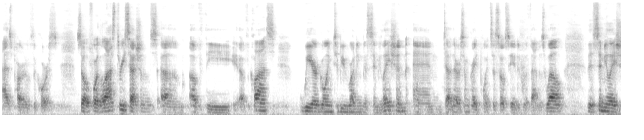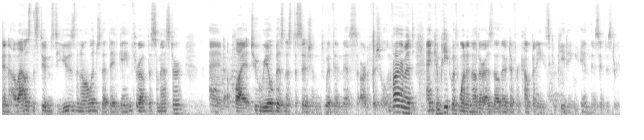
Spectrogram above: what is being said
as part of the course. So for the last three sessions um, of, the, of the class, we are going to be running this simulation and uh, there are some great points associated with that as well. The simulation allows the students to use the knowledge that they've gained throughout the semester and apply it to real business decisions within this artificial environment and compete with one another as though they're different companies competing in this industry.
